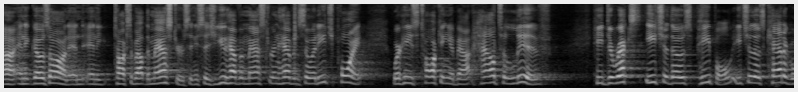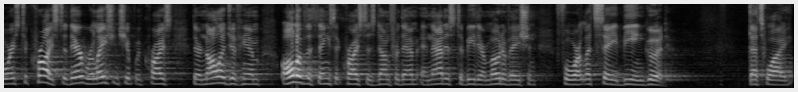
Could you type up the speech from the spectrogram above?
Uh, and it goes on, and, and he talks about the masters, and he says, You have a master in heaven. So at each point where he's talking about how to live, he directs each of those people, each of those categories to Christ, to their relationship with Christ, their knowledge of Him, all of the things that Christ has done for them, and that is to be their motivation for, let's say, being good. That's why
